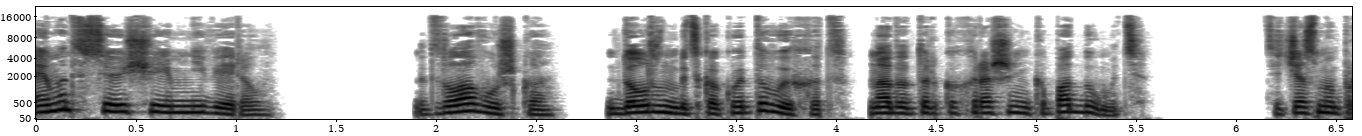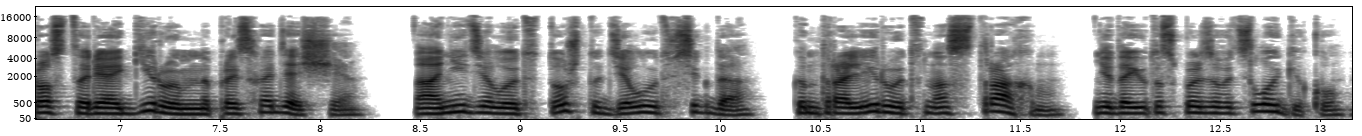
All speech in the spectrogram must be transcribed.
Эммет все еще им не верил. Это ловушка. Должен быть какой-то выход. Надо только хорошенько подумать. Сейчас мы просто реагируем на происходящее. А они делают то, что делают всегда. Контролируют нас страхом, не дают использовать логику,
